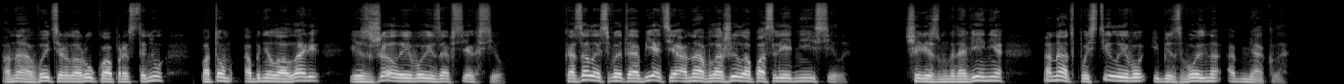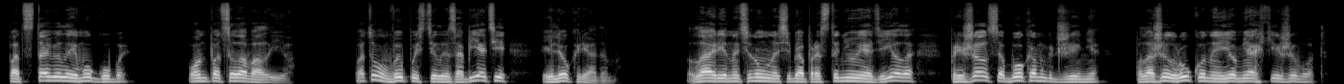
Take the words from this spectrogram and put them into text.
Она вытерла руку о простыню, потом обняла Ларри и сжала его изо всех сил. Казалось, в это объятие она вложила последние силы. Через мгновение она отпустила его и безвольно обмякла. Подставила ему губы. Он поцеловал ее. Потом выпустил из объятий и лег рядом. Ларри натянул на себя простыню и одеяло, прижался боком к Джине, положил руку на ее мягкий живот.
